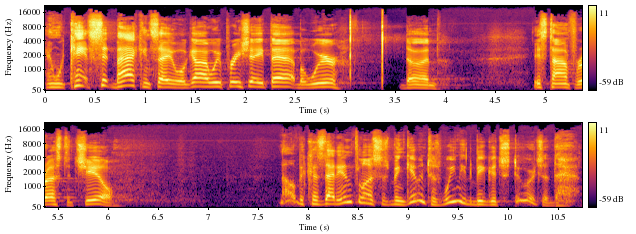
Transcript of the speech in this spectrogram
And we can't sit back and say, well, God, we appreciate that, but we're done. It's time for us to chill. No, because that influence has been given to us. We need to be good stewards of that.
